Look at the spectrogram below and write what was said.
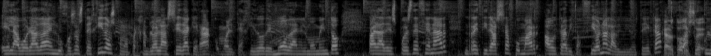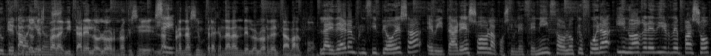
elaborada en lujosos tejidos, como por ejemplo la seda, que era como el tejido de moda en el momento, para después de cenar retirarse a fumar a otra habitación, a la biblioteca Claro, todo o a su club de entiendo que caballeros. es para evitar el olor, ¿no? Que se, las Sí. prendas se impregnaran del olor del tabaco. La idea era en principio esa, evitar eso, la posible ceniza o lo que fuera, y no agredir de paso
